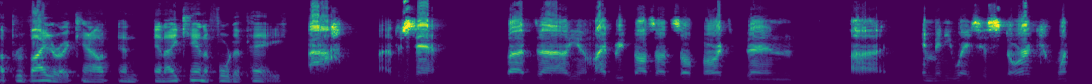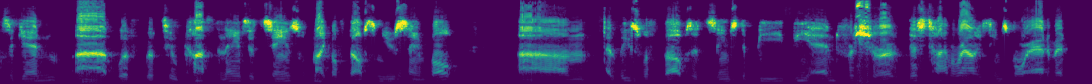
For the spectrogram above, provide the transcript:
a, a provider account and and I can't afford to pay. Ah, I understand. But uh, you know, my brief thoughts on so far, it's been in many ways historic. Once again, uh, with with two constant names, it seems with Michael Phelps and Usain Bolt. Um, at least with Phelps, it seems to be the end for sure. This time around, he seems more adamant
